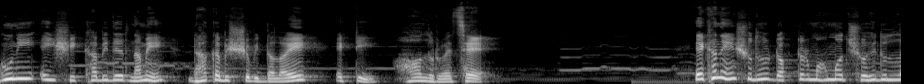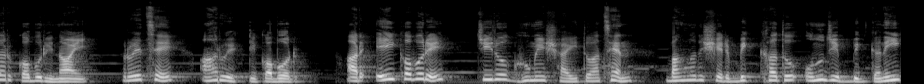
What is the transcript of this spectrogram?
গুণী এই শিক্ষাবিদের নামে ঢাকা বিশ্ববিদ্যালয়ে একটি হল রয়েছে। এখানে শুধু ডক্টর মোহাম্মদ শহীদুল্লাহর কবরই নয়, রয়েছে আরও একটি কবর। আর এই কবরে চির ঘুমে শায়িত আছেন বাংলাদেশের বিখ্যাত অনুজীব বিজ্ঞানী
